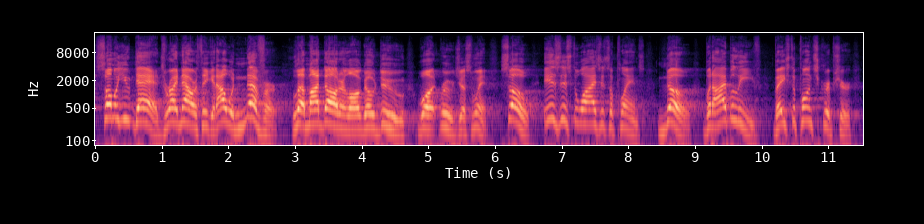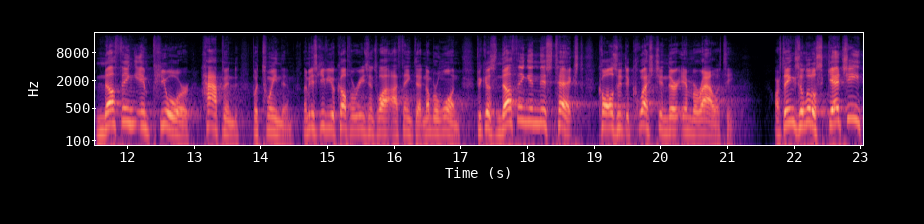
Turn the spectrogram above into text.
Some of you dads right now are thinking, I would never let my daughter in law go do what Ruth just went. So, is this the wisest of plans? No. But I believe, based upon Scripture, nothing impure happened between them. Let me just give you a couple reasons why I think that. Number one, because nothing in this text calls into question their immorality. Are things a little sketchy?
